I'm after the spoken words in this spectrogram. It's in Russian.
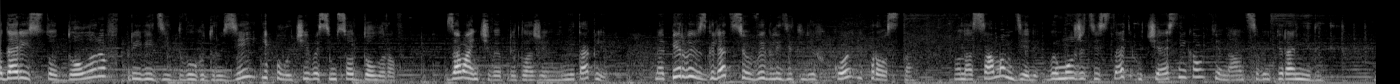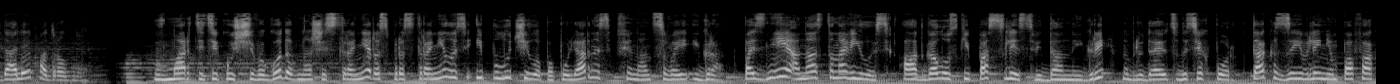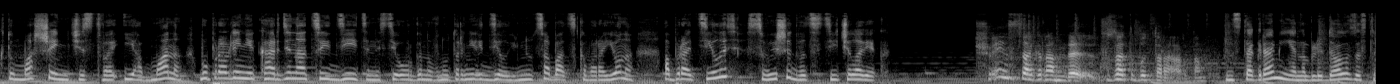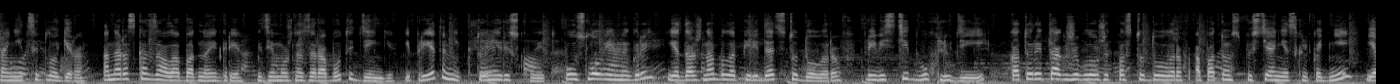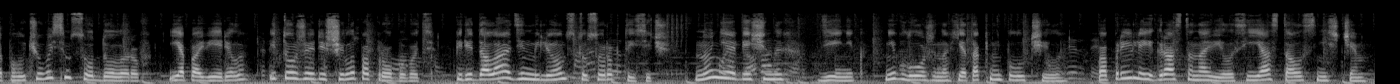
Подари 100 долларов, приведи двух друзей и получи 800 долларов. Заманчивое предложение, не так ли? На первый взгляд все выглядит легко и просто. Но на самом деле вы можете стать участником финансовой пирамиды. Далее подробнее. В марте текущего года в нашей стране распространилась и получила популярность финансовая игра. Позднее она остановилась, а отголоски последствий данной игры наблюдаются до сих пор. Так, с заявлением по факту мошенничества и обмана в Управление координации деятельности органов внутренних дел Юнуцабадского района обратилось свыше 20 человек. Shu instagramda kuzatib o'tirardim В Инстаграме я наблюдала за страницей блогера. Она рассказала об одной игре, где можно заработать деньги, и при этом никто не рискует. По условиям игры я должна была передать 100 долларов, привести двух людей, которые также вложат по 100 долларов, а потом спустя несколько дней я получу 800 долларов. Я поверила и тоже решила попробовать. Передала 1 миллион 140 тысяч. Но ни обещанных денег, ни вложенных я так не получила. В апреле игра остановилась, и я осталась ни с чем.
